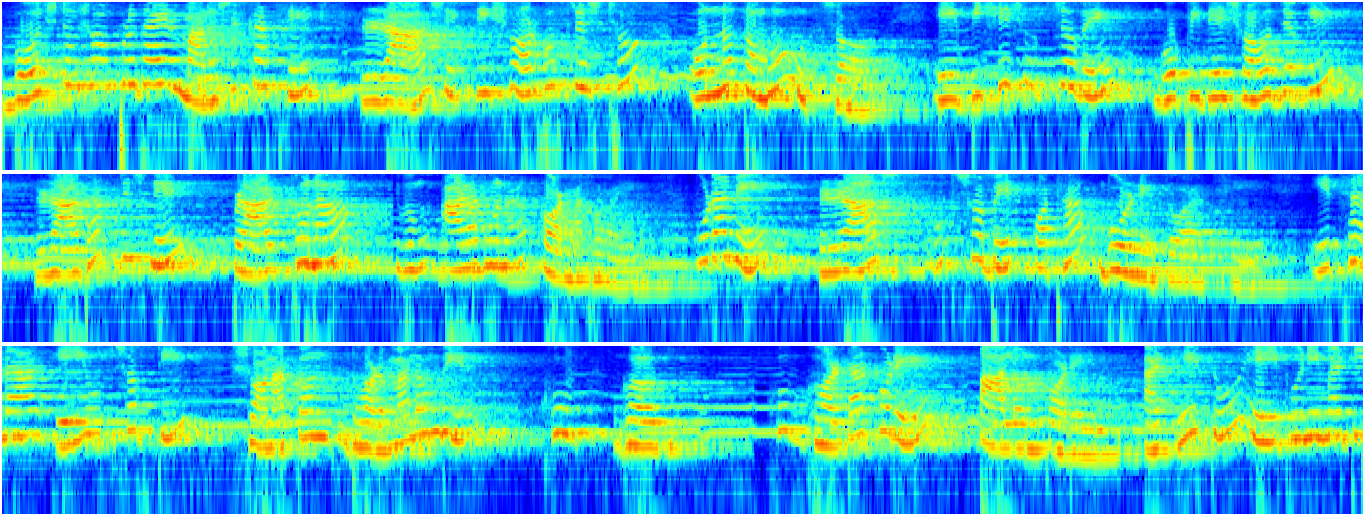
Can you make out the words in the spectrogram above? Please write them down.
বৈষ্ণব সম্প্রদায়ের মানুষের কাছে রাস একটি সর্বশ্রেষ্ঠ, অন্যতম উৎসব। এই বিশেষ উৎসবে গোপীদের সহযোগে রাধাকৃষ্ণের প্রার্থনা এবং আরাধনা করা হয়। পুরাণে রাস উৎসবের কথা বর্ণিত আছে। এছাড়া এই উৎসবটি সনাতন ধর্মাবলম্বীর খুব খুব ঘটা করে পালন করেন। আর যেহেতু এই পূর্ণিমাটি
